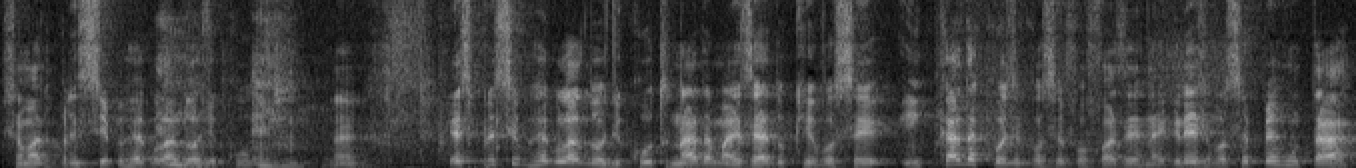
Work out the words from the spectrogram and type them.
chamado Princípio Regulador de Culto. Né? Esse princípio regulador de culto nada mais é do que você, em cada coisa que você for fazer na igreja, você perguntar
